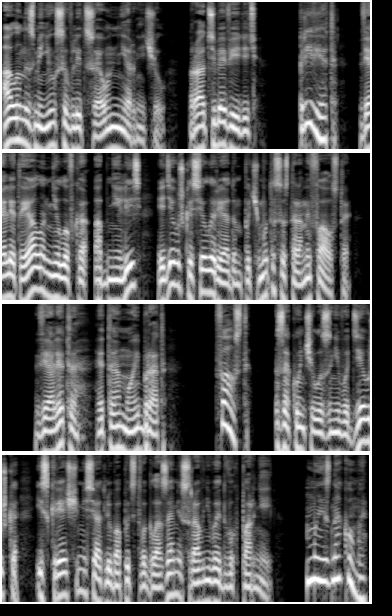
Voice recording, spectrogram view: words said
Алан изменился в лице, он нервничал. «Рад тебя видеть». «Привет». Виолетта и Алан неловко обнялись, и девушка села рядом, почему-то со стороны Фауста. «Виолетта, это мой брат». «Фауст», — закончила за него девушка, искрящимися от любопытства глазами, сравнивая двух парней. «Мы знакомы».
